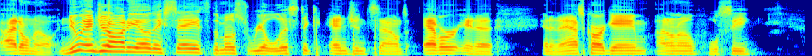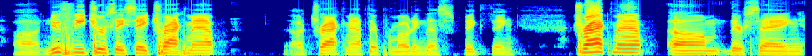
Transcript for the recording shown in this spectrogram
I don't know. New engine audio. They say it's the most realistic engine sounds ever in a in a NASCAR game. I don't know. We'll see. Uh, new features. They say track map. Uh, track map. They're promoting this big thing. Track map. Um, they're saying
